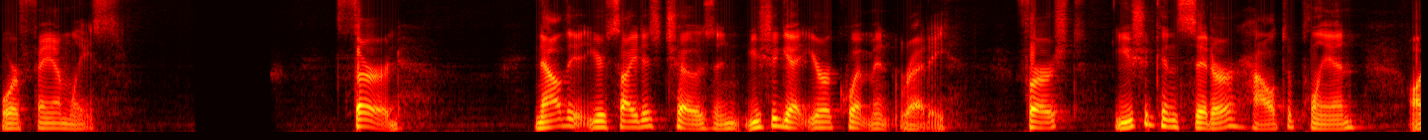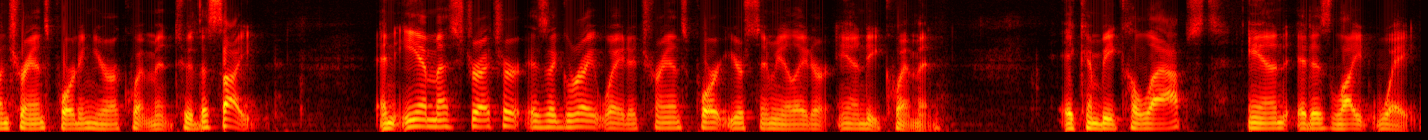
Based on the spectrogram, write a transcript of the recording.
or families? Third, now that your site is chosen, you should get your equipment ready. First, you should consider how to plan on transporting your equipment to the site. An EMS stretcher is a great way to transport your simulator and equipment. It can be collapsed and it is lightweight.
